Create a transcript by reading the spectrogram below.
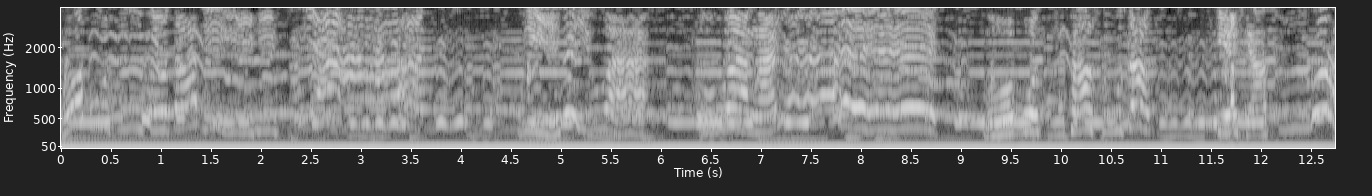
我不是大的呀，你没有啊，不安人。我不是他叔嫂，结下此案。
